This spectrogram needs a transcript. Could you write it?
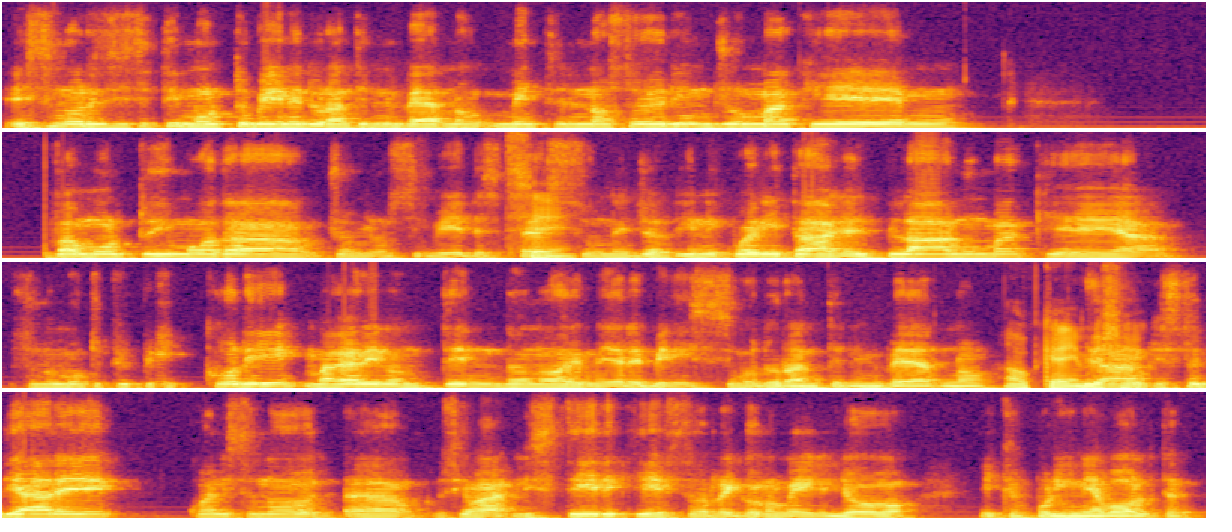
e sono resistiti molto bene durante l'inverno, mentre il nostro Eringium che um, va molto di moda, cioè almeno si vede spesso sì. nei giardini qua in Italia, il Planum che ha sono molto più piccoli, magari non tendono a rimanere benissimo durante l'inverno. Ok, invece... Bisogna anche studiare quali sono uh, chiama, gli steli che sorreggono meglio i capolini a volte.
